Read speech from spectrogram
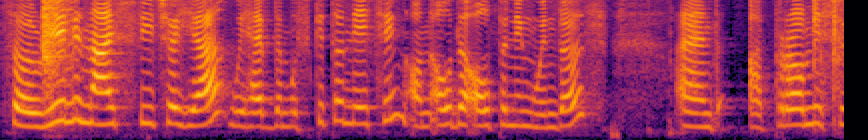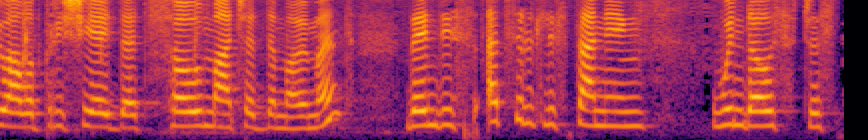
So a really nice feature here. We have the mosquito netting on all the opening windows. And I promise you I'll appreciate that so much at the moment. Then these absolutely stunning windows just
